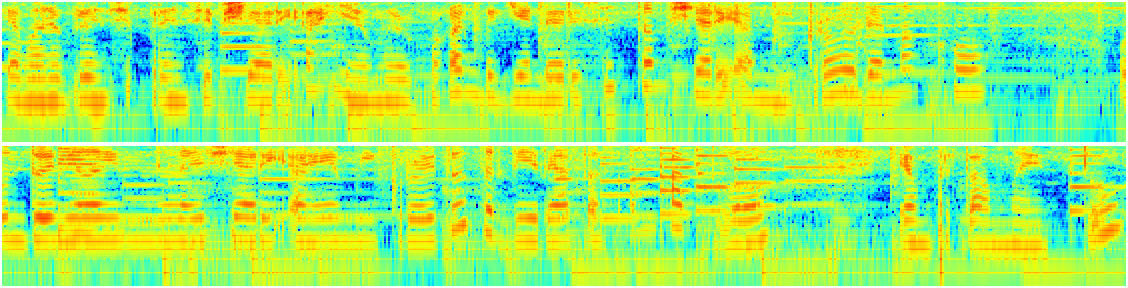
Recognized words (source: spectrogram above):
yang mana prinsip-prinsip syariahnya merupakan bagian dari sistem syariah mikro dan makro. Untuk nilai-nilai syariah yang mikro itu terdiri atas empat loh. Yang pertama itu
